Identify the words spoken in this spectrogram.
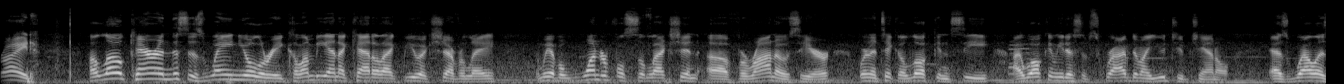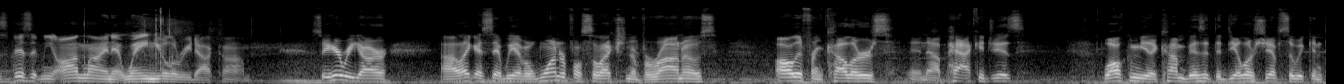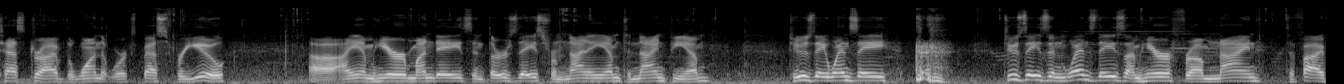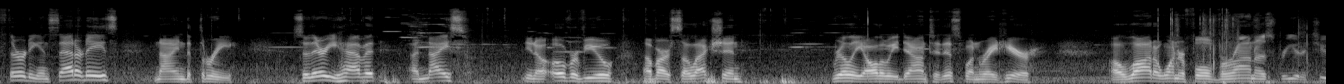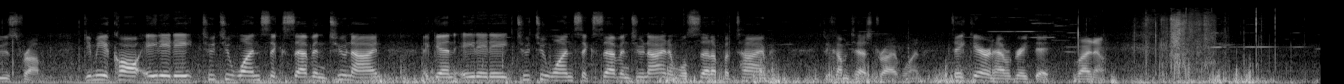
Right. Hello, Karen. This is Wayne Ulery, Columbiana Cadillac Buick Chevrolet, and we have a wonderful selection of Veranos here. We're going to take a look and see. I welcome you to subscribe to my YouTube channel, as well as visit me online at wayneulery.com. So here we are. Uh, like I said, we have a wonderful selection of Veranos, all different colors and uh, packages. Welcome you to come visit the dealership so we can test drive the one that works best for you. Uh, I am here Mondays and Thursdays from 9 a.m. to 9 p.m. Tuesday, Wednesday, Tuesdays and Wednesdays I'm here from 9 to 5:30 and Saturdays 9 to 3. So there you have it, a nice, you know, overview of our selection really all the way down to this one right here. A lot of wonderful Veranos for you to choose from. Give me a call 888-221-6729 Again, 888-221-6729 and we'll set up a time to come test drive one. Take care and have a great day. Bye now.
